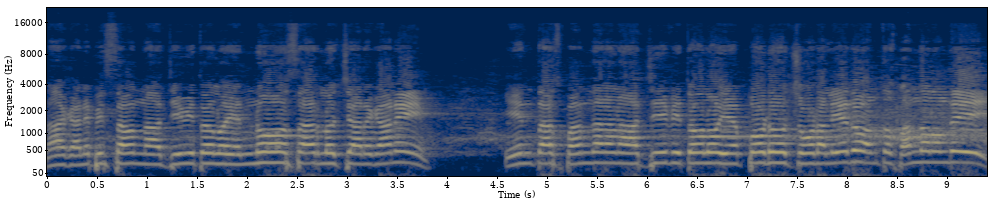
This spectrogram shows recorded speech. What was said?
నాకు అనిపిస్తా ఉంది నా జీవితంలో ఎన్నోసార్లు వచ్చాను కానీ ఇంత స్పందన నా జీవితంలో ఎప్పుడూ చూడలేదు అంత స్పందన ఉంది.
